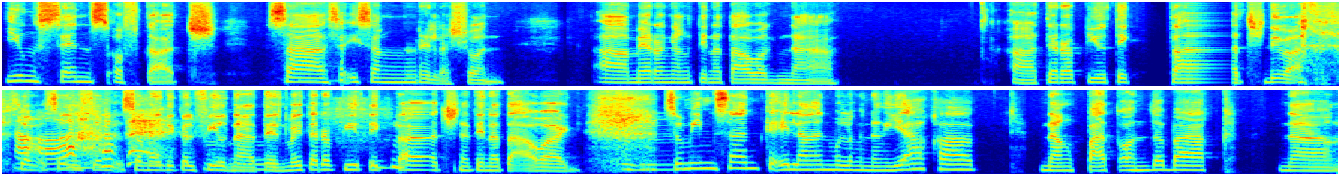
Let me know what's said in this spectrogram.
yung sense of touch sa sa isang relasyon. Uh, meron ngang tinatawag na uh, therapeutic touch, di ba? sa, sa, sa, sa medical field mm-hmm. natin, may therapeutic touch na tinatawag. Mm-hmm. So minsan, kailangan mo lang ng yakap, ng pat on the back, ng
